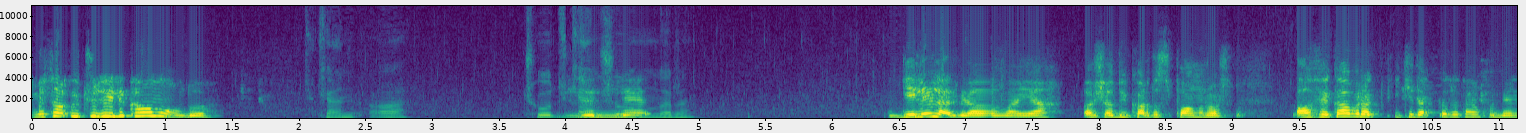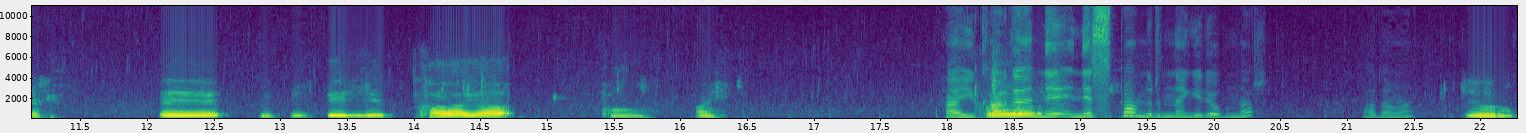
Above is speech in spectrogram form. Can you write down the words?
Mesela 350k mı oldu? Tüken. Aa. Çoğu tükenmiş oğlum 150. bunların. Gelirler birazdan ya. Aşağıda yukarıda spawner var. AFK bırak 2 dakika zaten fullenir. Ee, 350k'ya Aa, Ay. Ha yukarıda Ee, ne ne spamlarından geliyor bunlar? Adama. Diyorum.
